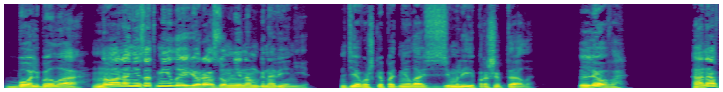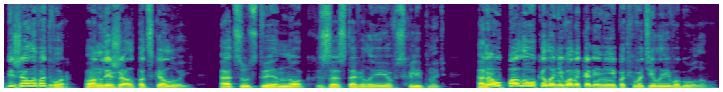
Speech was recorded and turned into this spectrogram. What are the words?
Боль была, но она не затмила ее разум ни на мгновение. Девушка поднялась с земли и прошептала. «Лева!» Она вбежала во двор. Он лежал под скалой. Отсутствие ног заставило ее всхлипнуть. Она упала около него на колени и подхватила его голову.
